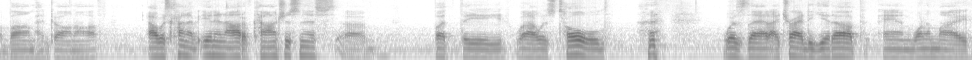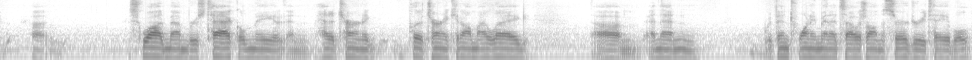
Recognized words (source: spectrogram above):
a bomb had gone off. I was kind of in and out of consciousness, um, but the what I was told was that I tried to get up and one of my uh, squad members tackled me and had a tourniquet, put a tourniquet on my leg Um, and then within 20 minutes, I was on the surgery table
